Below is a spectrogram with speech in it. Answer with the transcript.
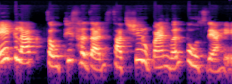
एक लाख चौतीस हजार सातशे रुपयांवर पोहोचले आहे.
